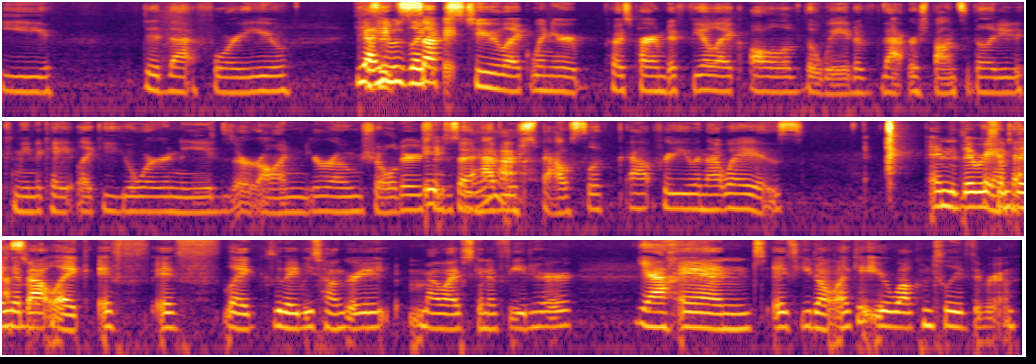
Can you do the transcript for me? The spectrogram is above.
he did that for you. Yeah, he it was like sucks too, like when you're postpartum to feel like all of the weight of that responsibility to communicate like your needs are on your own shoulders, and just to have your spouse look out for you in that way is and there was something about like if if like the baby's hungry, my wife's going to feed her. Yeah, and if you don't like it, you're welcome to leave the room.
